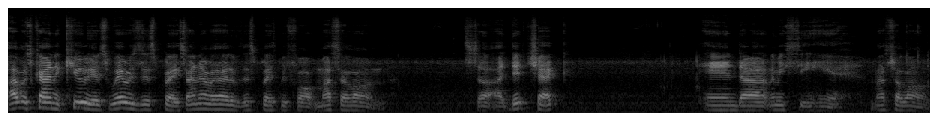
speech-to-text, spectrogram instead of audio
I was kind of curious, where is this place? I never heard of this place before, Massillon. So I did check, and uh, let me see here, Massillon.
